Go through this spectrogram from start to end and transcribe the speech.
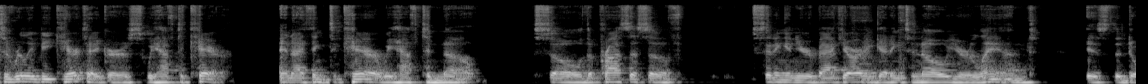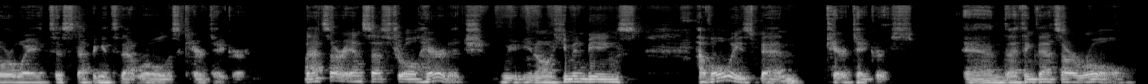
To really be caretakers, we have to care. And I think to care, we have to know. So the process of sitting in your backyard and getting to know your land is the doorway to stepping into that role as caretaker. That's our ancestral heritage. We, you know, human beings have always been caretakers. And I think that's our role.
